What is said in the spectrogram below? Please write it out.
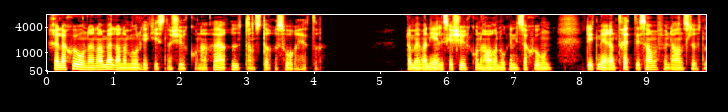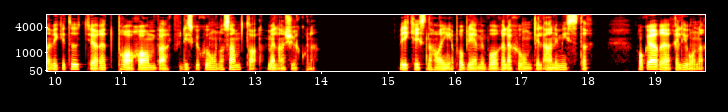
Relationerna mellan de olika kristna kyrkorna är utan större svårigheter. De evangeliska kyrkorna har en organisation dit mer än 30 samfund är anslutna, vilket utgör ett bra ramverk för diskussion och samtal mellan kyrkorna. Vi kristna har inga problem med vår relation till animister och övriga religioner,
